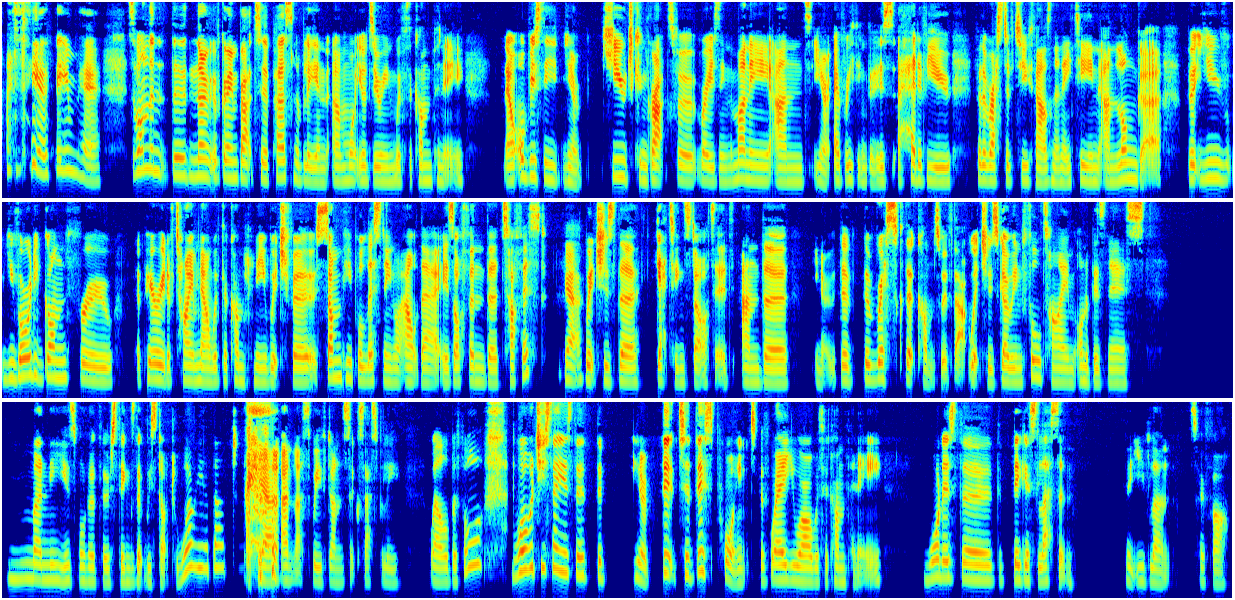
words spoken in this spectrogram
I see a theme here. So on the the note of going back to Personably and um, what you're doing with the company, now obviously you know huge congrats for raising the money and you know everything that is ahead of you for the rest of 2018 and longer. But you've you've already gone through a period of time now with the company, which for some people listening or out there is often the toughest. Yeah. Which is the getting started and the you know the the risk that comes with that, which is going full time on a business, money is one of those things that we start to worry about. Yeah. unless we've done successfully well before. What would you say is the the you know th- to this point of where you are with the company? What is the the biggest lesson that you've learned so far?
